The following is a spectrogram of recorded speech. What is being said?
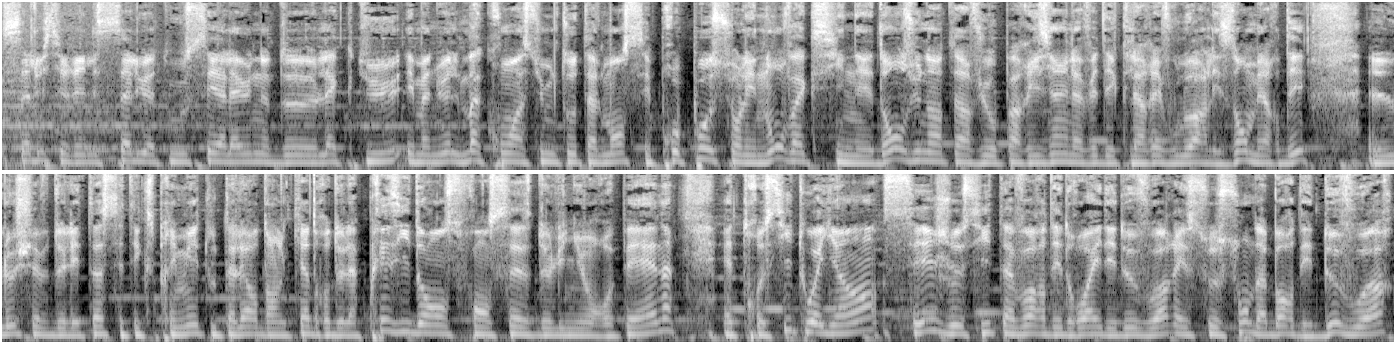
Salut Cyril, salut à tous. Et à la une de l'actu, Emmanuel Macron assume totalement ses propos sur les non-vaccinés. Dans une interview au Parisien, il avait déclaré vouloir les emmerder. Le chef de l'État s'est exprimé tout à l'heure dans le cadre de la présidence française de l'Union européenne. Être citoyen, c'est, je cite, avoir des droits et des devoirs. Et ce sont d'abord des devoirs.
